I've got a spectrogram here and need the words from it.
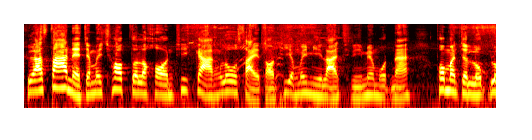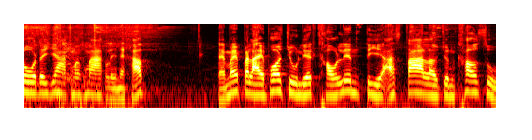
คืออัสตาเนี่ยจะไม่ชอบตัวละครที่กลางโล่ใส่ตอนที่ยังไม่มีราชินีแม่มดนะ เพราะมันจะลบโล่ได้ยากมากๆเลยนะครับ แต่ไม่เป็นไรเพราะจูเลียตเขาเล่นตีอัสตาเราจนเข้าสู่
